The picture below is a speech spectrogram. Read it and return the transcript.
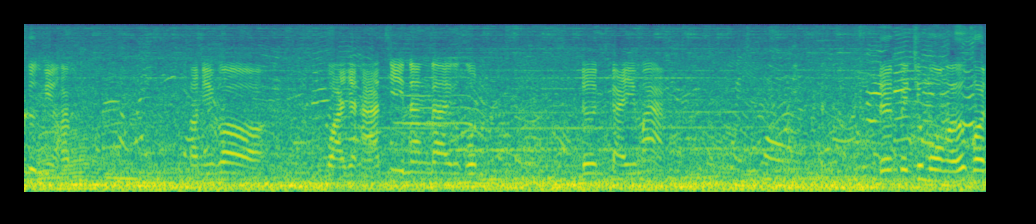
ครึ่งเนี่ยครับ ตอนนี้ก็กว่าจะหาที่นั่งได้ทุกคนเดินไกลมาก เดินเป็นชั่วโมงเลยทุกคน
